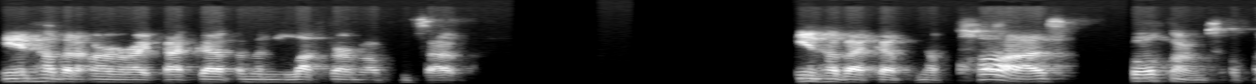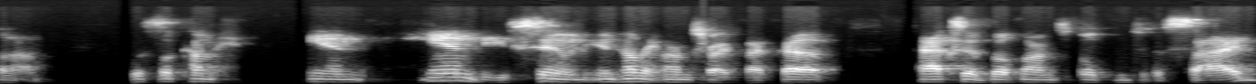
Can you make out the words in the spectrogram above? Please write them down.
Inhale that arm right back up, and then left arm opens up. Inhale back up. Now pause, both arms open up. This will come in handy soon. Inhale the arms right back up. Exhale, both arms open to the side.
